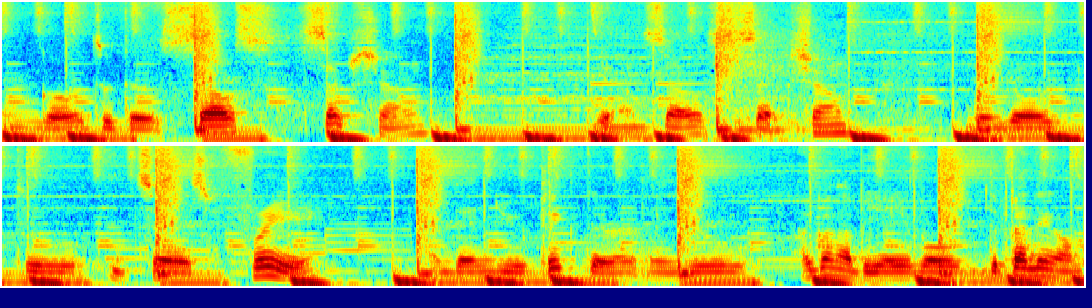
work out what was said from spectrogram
and go to the sales section. Yeah, sales section. Then go to it says free, and then you click there, and you are gonna be able, depending on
